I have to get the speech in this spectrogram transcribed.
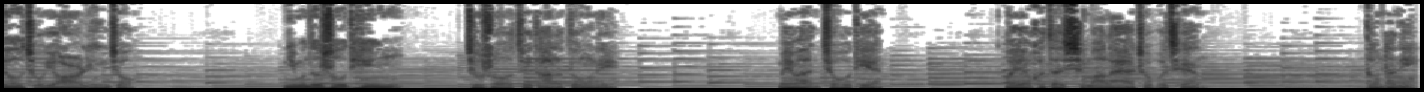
幺九幺二零九。你们的收听就是我最大的动力。每晚九点，我也会在喜马拉雅直播间等着你。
